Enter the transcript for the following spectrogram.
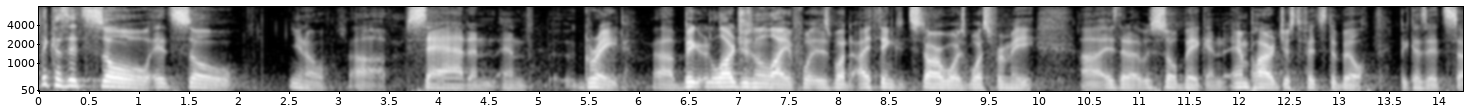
because it's so it's so you know uh, sad and and great, uh, bigger, larger than life is what I think Star Wars was for me. Uh, is that it was so big and Empire just fits the bill because it's uh,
